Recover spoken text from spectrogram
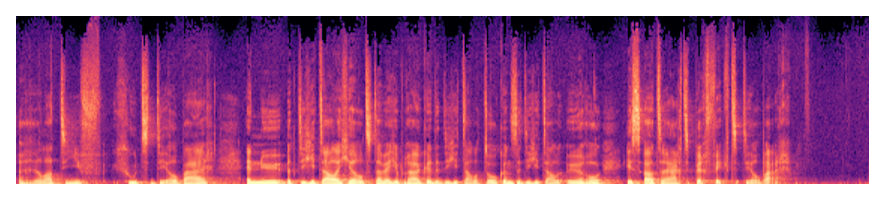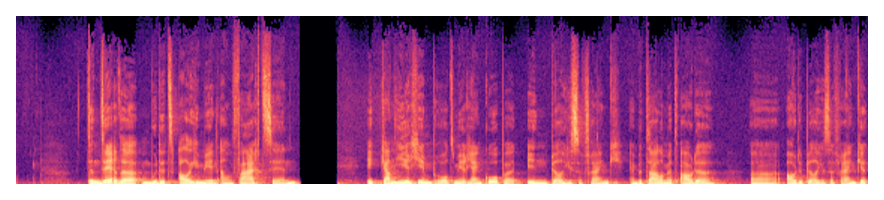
relatief goed deelbaar. En nu het digitale geld dat wij gebruiken, de digitale tokens, de digitale euro, is uiteraard perfect deelbaar. Ten derde moet het algemeen aanvaard zijn. Ik kan hier geen brood meer gaan kopen in Belgische frank en betalen met oude, uh, oude Belgische franken,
